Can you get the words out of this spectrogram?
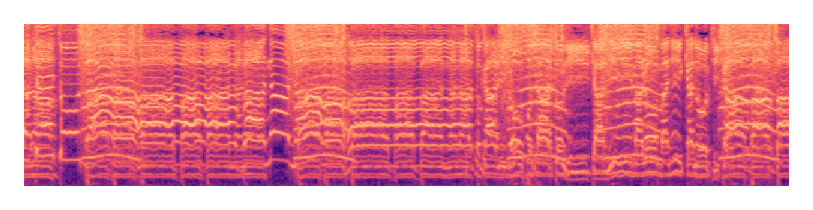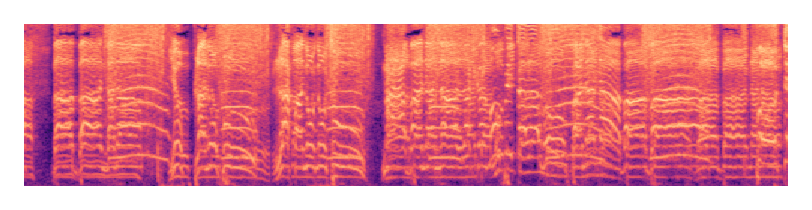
na na ba ba ba ba na na ba ba ba ba Yo plano fu, la pano no tu, ma banana, la camopita, la mo, banana, ba ba, ba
